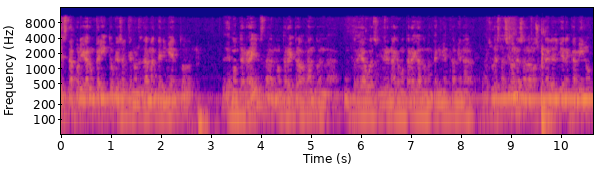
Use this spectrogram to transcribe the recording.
está por llegar un perito que es el que nos da mantenimiento de Monterrey, está en Monterrey trabajando en la Junta de Aguas y Drenaje Monterrey dando mantenimiento también a, a, sus estaciones, hablamos con él, él viene en camino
